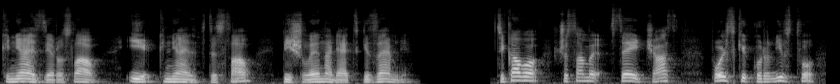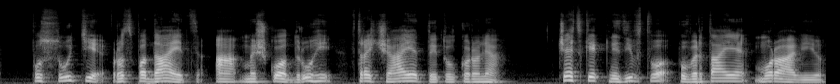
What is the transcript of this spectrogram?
князь Ярослав і князь Мстислав пішли на ляцькі землі. Цікаво, що саме в цей час польське королівство по суті розпадається, а Мешко II втрачає титул короля. Чеське князівство повертає Моравію,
